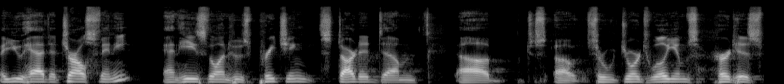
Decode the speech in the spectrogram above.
uh, you had uh, Charles Finney, and he's the one who's preaching, started. Um, uh, uh, Sir George Williams heard his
